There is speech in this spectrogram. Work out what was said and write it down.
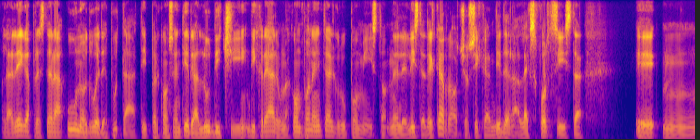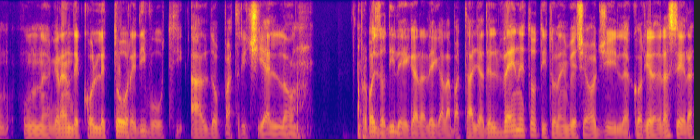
La Lega presterà uno o due deputati per consentire all'UDC di creare una componente al gruppo misto. Nelle liste del Carroccio si candiderà l'ex forzista e um, un grande collettore di voti Aldo Patriciello. A proposito di Lega, la Lega la battaglia del Veneto, titola invece oggi il Corriere della Sera,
